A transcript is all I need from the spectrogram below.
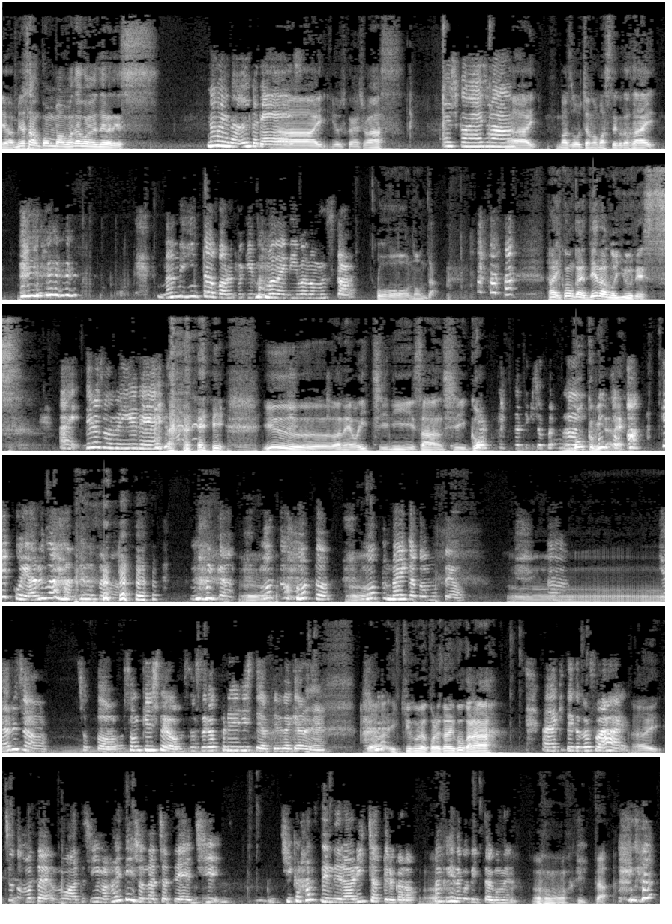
では、皆さんこんばんは、名古屋寺です。名古屋のうーかです。よはーい。よろしくお願いします。ろしくお願いします。はーい。まずお茶飲ませてください。なんでインターバル時飲まないで今飲むんすかおー、飲んだ。はい、今回、デラの U です。はい。デラさんの言うではい。U はね、1、2、3、4、5。なってきちゃった。5組だねあ、結構やるな、デラさん。なんか、うんもっともっと、うんもっとないかと思ったよ。うーんやるじゃん。ちょっと、尊敬したよ。さすがプレイリストやってるだけあるね。じゃあ、1曲目はこれから行こうかな。はい、来てください。はい。ちょっと思ったよ。もう私今ハイテンションになっちゃって、じ、自家発電でラリっちゃってるから。なんか変なこと言ったらごめん。うん、言った。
